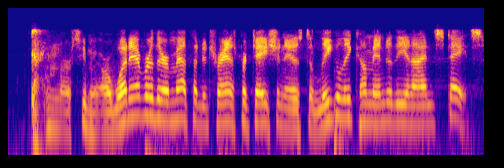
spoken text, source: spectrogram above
or excuse me, or whatever their method of transportation is to legally come into the United States.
